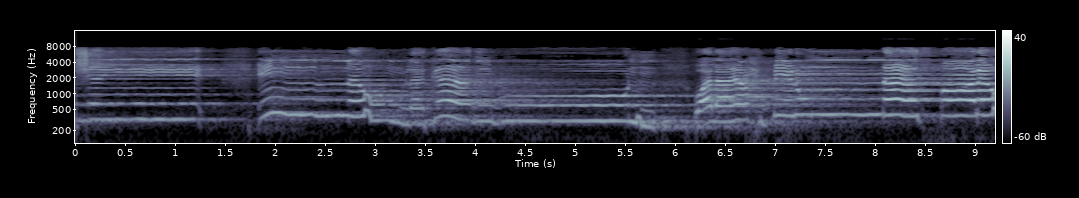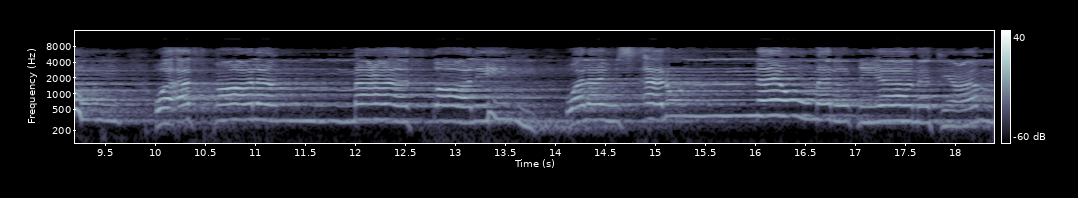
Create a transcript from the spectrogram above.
شيء إنهم لكاذبون وليحملن أثقالهم وأثقالا مع أثقالهم وليسألن يوم القيامة عما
